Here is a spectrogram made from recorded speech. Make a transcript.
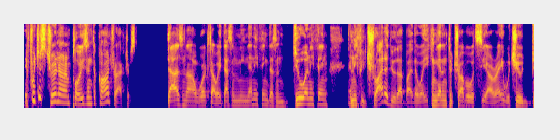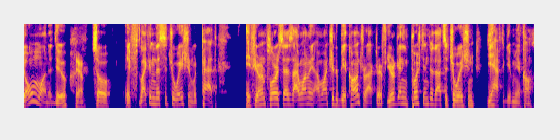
if we just turn our employees into contractors? Does not work that way. It doesn't mean anything, doesn't do anything. And if you try to do that, by the way, you can get into trouble with CRA, which you don't want to do. Yeah. So if like in this situation with Pat, if your employer says i want to i want you to be a contractor if you're getting pushed into that situation you have to give me a call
